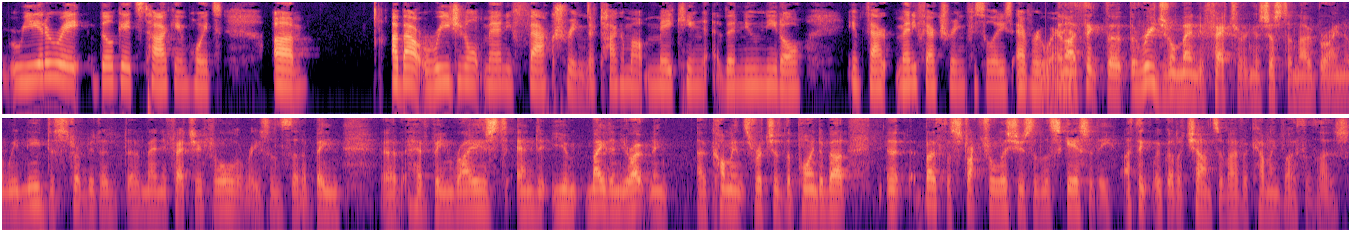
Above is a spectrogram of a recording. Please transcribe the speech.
reiterate Bill Gates' talking points um, about regional manufacturing. They're talking about making the new needle in fact manufacturing facilities everywhere. And I think the, the regional manufacturing is just a no-brainer. We need distributed uh, manufacturing for all the reasons that have been uh, have been raised. And you made in your opening uh, comments, Richard, the point about uh, both the structural issues and the scarcity. I think we've got a chance of overcoming both of those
